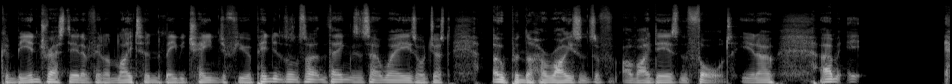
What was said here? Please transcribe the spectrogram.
can be interested and feel enlightened, maybe change a few opinions on certain things in certain ways, or just open the horizons of, of ideas and thought, you know? Um, it,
